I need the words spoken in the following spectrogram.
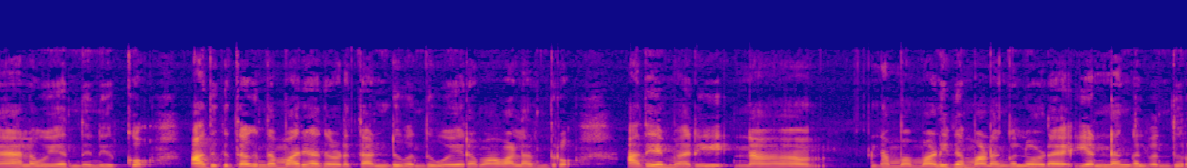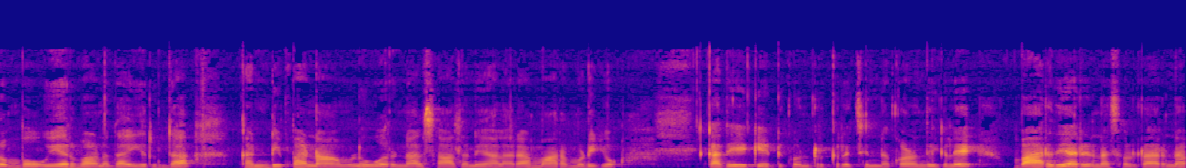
மேலே உயர்ந்து நிற்கும். அதுக்கு தகுந்த மாதிரி அதோட தண்டு வந்து உயரமாக வளர்ந்துடும் அதே மாதிரி நான் நம்ம மனித மனங்களோட எண்ணங்கள் வந்து ரொம்ப உயர்வானதாக இருந்தால் கண்டிப்பாக நாமளும் ஒரு நாள் சாதனையாளராக மாற முடியும். கதையை கேட்டுக்கொண்டிருக்கிற சின்ன குழந்தைகளே பாரதியார் என்ன சொல்கிறாருன்னா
